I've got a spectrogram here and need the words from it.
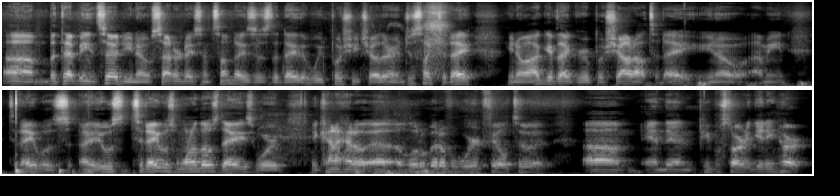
Um, but that being said, you know, Saturdays and Sundays is the day that we push each other, and just like today, you know, I'll give that group a shout out today. You know, I mean, today was uh, it was today was one of those days where it kind of had a, a little bit of a weird feel to it, um, and then people started getting hurt,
